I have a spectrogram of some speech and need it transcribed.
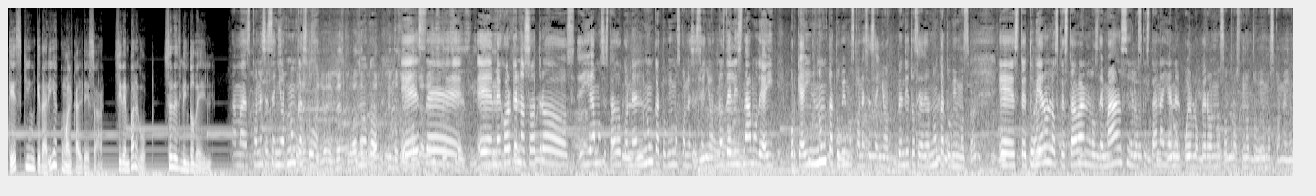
que es quien quedaría como alcaldesa. Sin embargo, se deslindó de él. Con ese señor nunca estuvo. Ese, eh, mejor que nosotros y hemos estado con él, nunca tuvimos con ese señor. Nos deliznamos de ahí, porque ahí nunca tuvimos con ese señor. Bendito sea Dios, nunca tuvimos. Este, tuvieron los que estaban los demás y los que están allá en el pueblo, pero nosotros no tuvimos con ellos.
